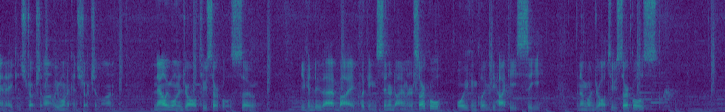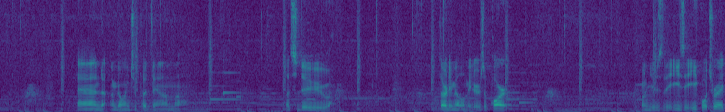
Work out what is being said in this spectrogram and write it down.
and a construction line. We want a construction line. Now we want to draw two circles. So you can do that by clicking center diameter circle, or you can click the hotkey C. And I'm going to draw two circles. And I'm going to put them, let's do 30 millimeters apart. I'm going to use the easy equal trick.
